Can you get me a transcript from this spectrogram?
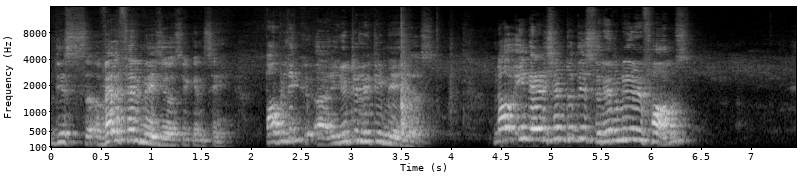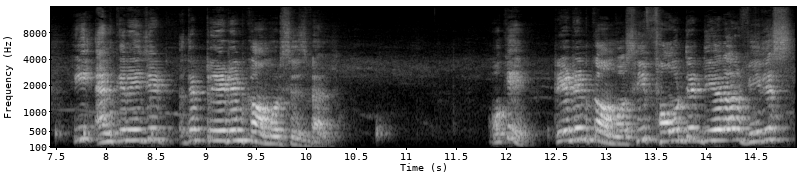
this welfare measures you can say public utility measures now in addition to this revenue reforms he encouraged the trade and commerce as well okay trade and commerce he found that there are various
